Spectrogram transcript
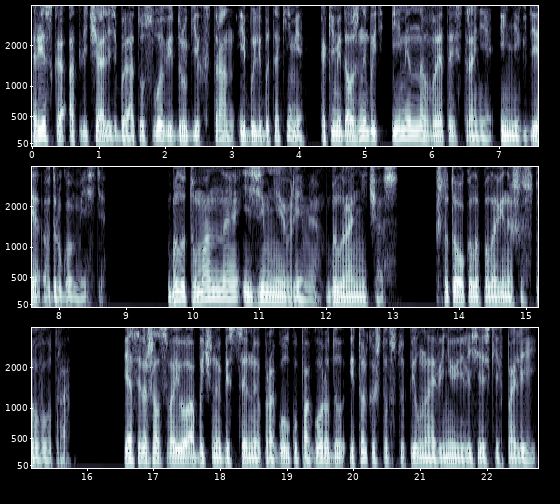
резко отличались бы от условий других стран и были бы такими, какими должны быть именно в этой стране и нигде в другом месте. Было туманное и зимнее время, был ранний час. Что-то около половины шестого утра. Я совершал свою обычную бесцельную прогулку по городу и только что вступил на авеню Елисейских полей,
